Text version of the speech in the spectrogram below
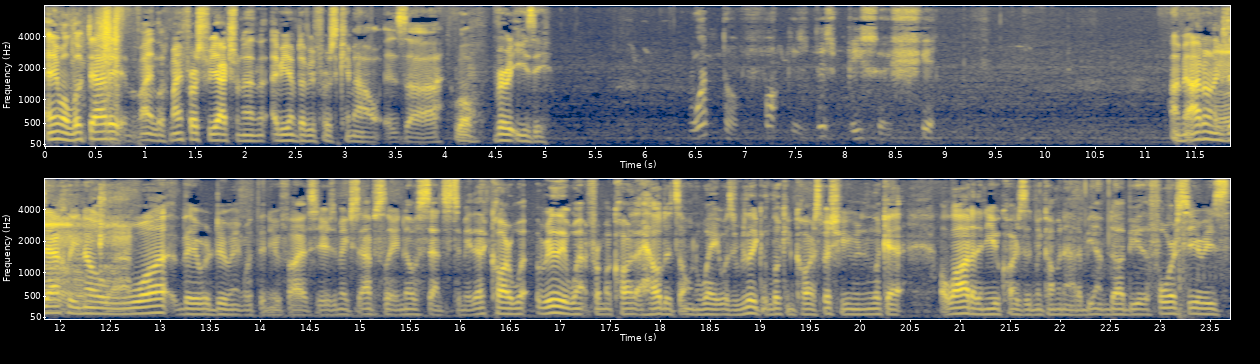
anyone looked at it, my look, my first reaction when the BMW first came out is, uh, well, very easy. What the fuck is this piece of shit? I mean, I don't exactly know what they were doing with the new 5 Series. It makes absolutely no sense to me. That car w- really went from a car that held its own weight. It was a really good looking car, especially when you look at a lot of the new cars that have been coming out of BMW. The 4 Series,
